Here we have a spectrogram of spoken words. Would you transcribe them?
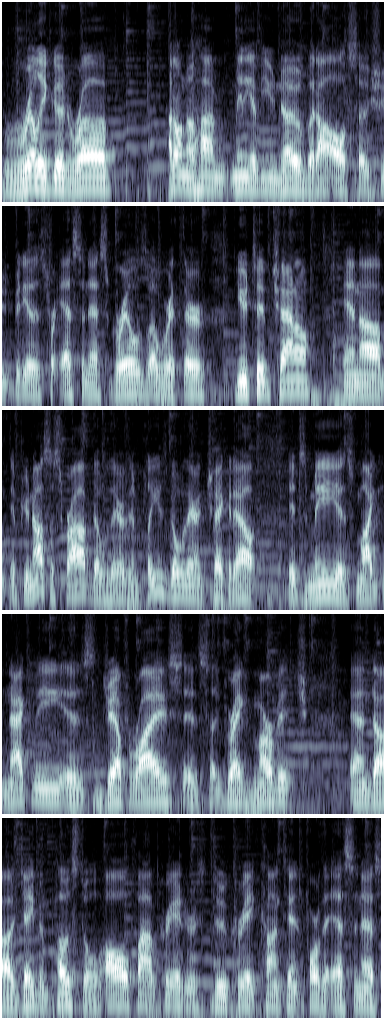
Really good rub. I don't know how many of you know, but I also shoot videos for SNS Grills over at their YouTube channel. And um, if you're not subscribed over there, then please go over there and check it out. It's me, it's Mike Nackby, it's Jeff Rice, it's uh, Greg Mervich, and uh, Jabin Postal. All five creators do create content for the SNS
